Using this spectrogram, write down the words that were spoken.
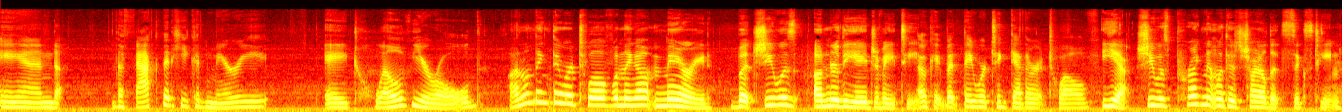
And the fact that he could marry a 12 year old. I don't think they were 12 when they got married, but she was under the age of 18. Okay, but they were together at 12. Yeah, she was pregnant with his child at 16.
